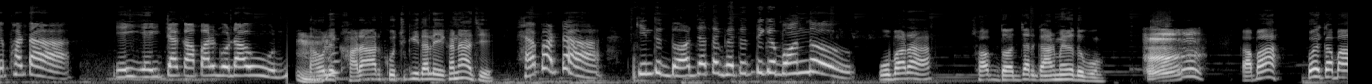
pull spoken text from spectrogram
এ ফাটা এই এইটা কাপার গোডাউন। তাহলে খাড়া আর কচুকি তাহলে এখানে আছে? হ্যাঁ কিন্তু দরজা তো ভেতর থেকে বন্ধ। ও বাড়া সব দরজার গান মেরে দেবো। কাবা ওই কাবা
